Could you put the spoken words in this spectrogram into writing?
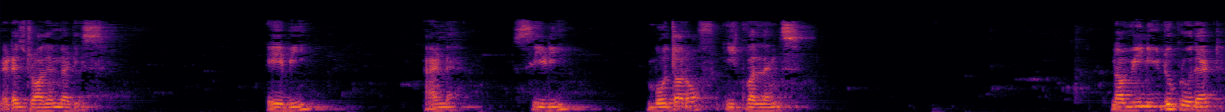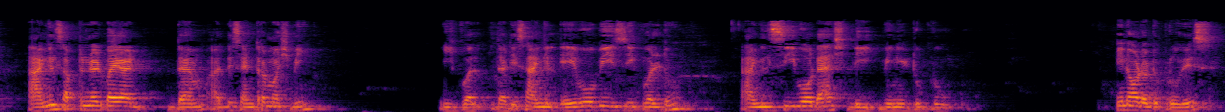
Let us draw them that is AB and CD both are of equal lengths. Now we need to prove that angle subtended by them at the center must be equal that is angle AOB is equal to angle CO dash D. We need to prove. In order to prove this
